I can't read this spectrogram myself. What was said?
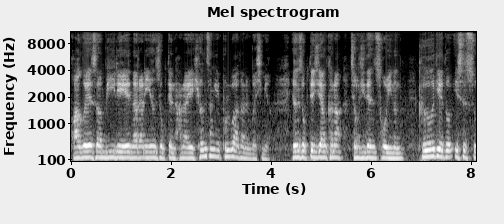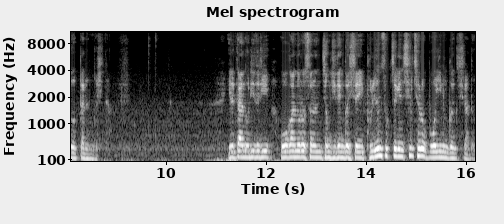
과거에서 미래에 나란히 연속된 하나의 현상에 불과하다는 것이며 연속되지 않거나 정지된 소위는 그 어디에도 있을 수 없다는 것이다. 일단 우리들이 오간으로서는 정지된 것이 불연속적인 실체로 보이는 것이라도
